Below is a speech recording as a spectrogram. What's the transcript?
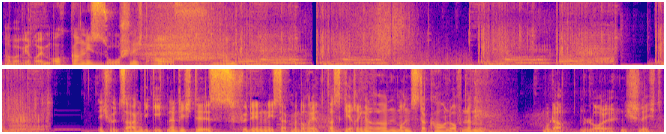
Aber wir räumen auch gar nicht so schlecht auf. Ne? Ich würde sagen, die Gegnerdichte ist für den, ich sag mal, doch etwas geringeren Monster-Count auf einem... Moder... Lol, nicht schlecht.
